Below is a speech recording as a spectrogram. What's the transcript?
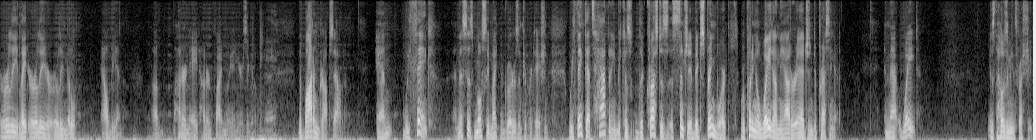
early, late early or early middle Albian, uh, 108, 105 million years ago. Okay. The bottom drops out, and we think, and this is mostly Mike McGroder's interpretation, we think that's happening because the crust is essentially a big springboard. We're putting a weight on the outer edge and depressing it, and that weight is the Hozameen thrust sheet,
